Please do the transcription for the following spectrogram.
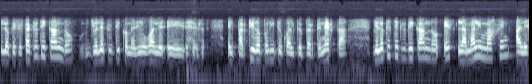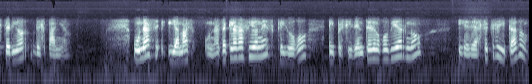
lo que se está criticando, yo le critico, me da igual eh, el partido político al que pertenezca, yo lo que estoy criticando es la mala imagen al exterior de España. Unas, y además unas declaraciones que luego el presidente del gobierno le ha acreditado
